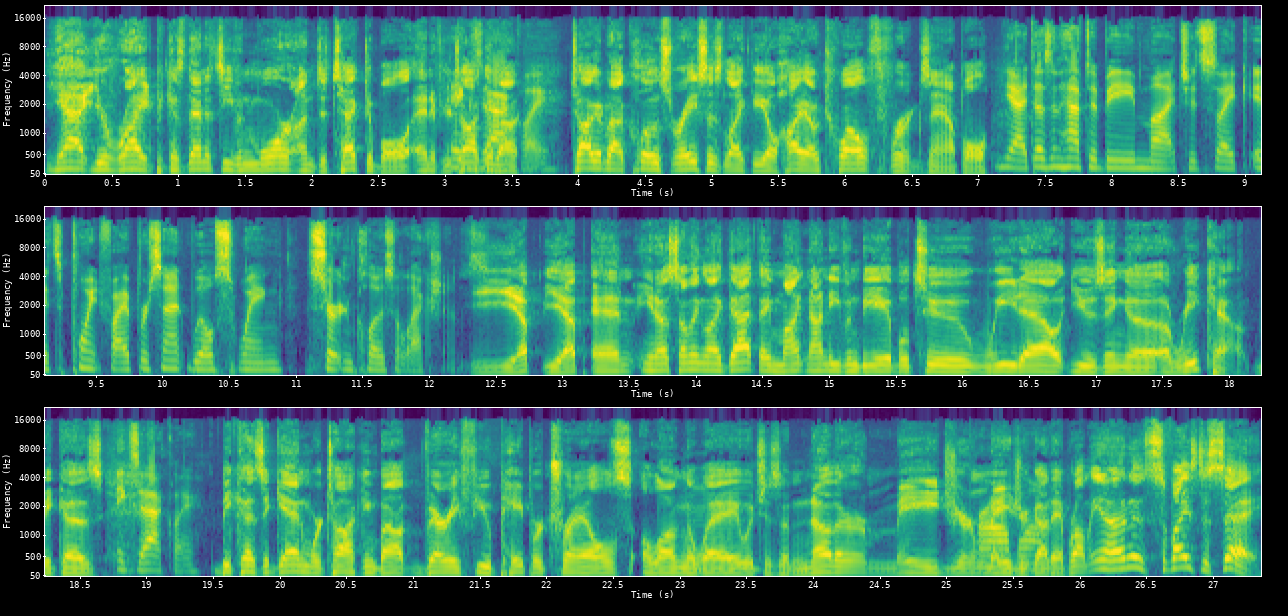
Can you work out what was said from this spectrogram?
yeah, you're right because then it's even more undetectable. And if you're talking Exactly. about talking about close races like the Ohio 12th, for example, Yeah, it doesn't have to be much. It's like it's 05 percent will swing certain close elections. Yep, yep. And, you know, something like that, they might not even be able to weed out using a, a recount because Exactly. because again we're talking about very few paper trails along the way which is another major major Mm-hmm. Goddamn problem you know suffice to say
